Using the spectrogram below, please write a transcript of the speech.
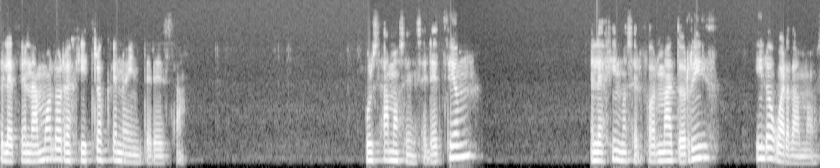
Seleccionamos los registros que nos interesan. Pulsamos en Selección, elegimos el formato RIS y lo guardamos.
